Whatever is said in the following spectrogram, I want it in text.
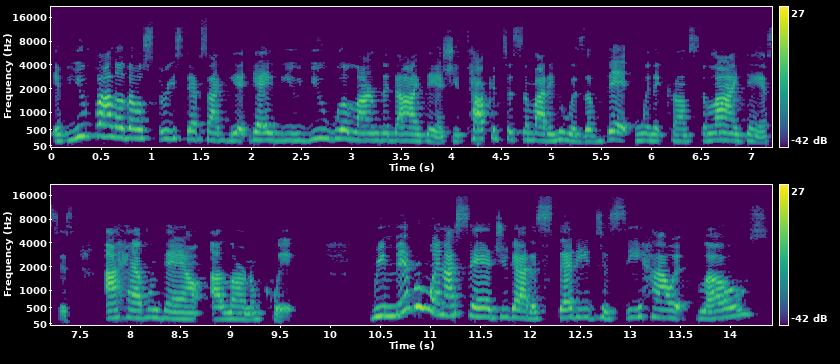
If you follow those three steps I get, gave you, you will learn the line dance. You're talking to somebody who is a vet when it comes to line dances. I have them down, I learn them quick. Remember when I said you got to study to see how it flows?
